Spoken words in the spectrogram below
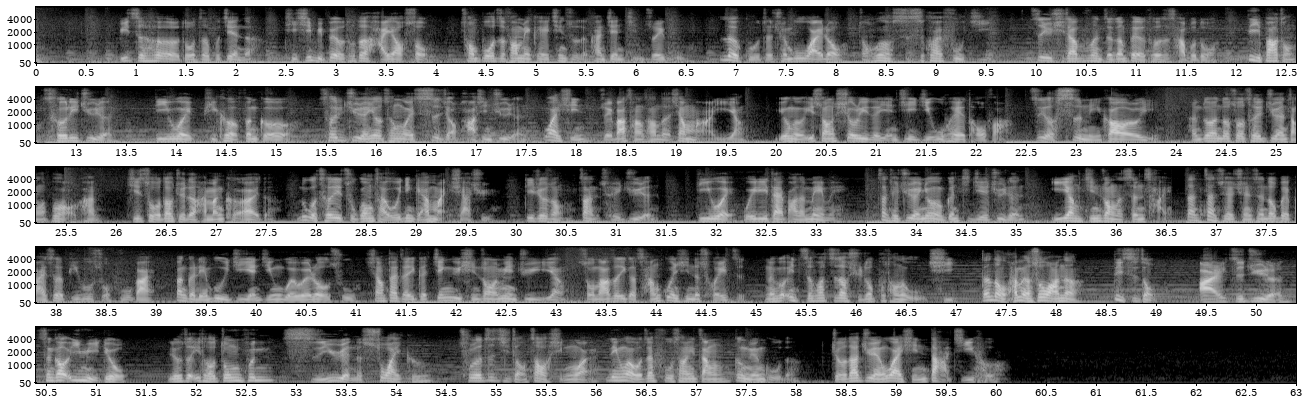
鼻子和耳朵则不见了。体型比贝尔托特还要瘦，从脖子方面可以清楚的看见颈椎骨，肋骨则全部外露，总共有十四块腹肌。至于其他部分则跟贝尔托特差不多。第八种车力巨人，第一位皮克芬格尔。车力巨人又称为四脚爬行巨人，外形嘴巴长长的像马一样，拥有一双秀丽的眼睛以及乌黑的头发，只有四米高而已。很多人都说车力巨人长得不好看。其实我倒觉得还蛮可爱的。如果车力出公仔，我一定给他买下去。第九种战锤巨人，第一位威力代巴的妹妹。战锤巨人拥有跟季节巨人一样精壮的身材，但战锤的全身都被白色皮肤所覆盖，半个脸部以及眼睛微微露出，像戴着一个监狱形状的面具一样。手拿着一个长棍形的锤子，能够硬直化制造许多不同的武器。等等，我还没有说完呢。第四种矮之巨人，身高一米六，留着一头中分、死鱼眼的帅哥。除了这几种造型外，另外我再附上一张更远古的九大巨人外形大集合。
